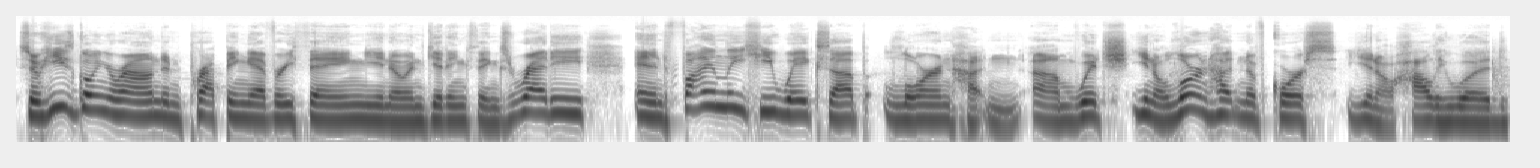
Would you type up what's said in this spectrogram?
so he's going around and prepping everything, you know, and getting things ready. And finally, he wakes up Lauren Hutton, um, which you know, Lauren Hutton, of course, you know, Hollywood.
